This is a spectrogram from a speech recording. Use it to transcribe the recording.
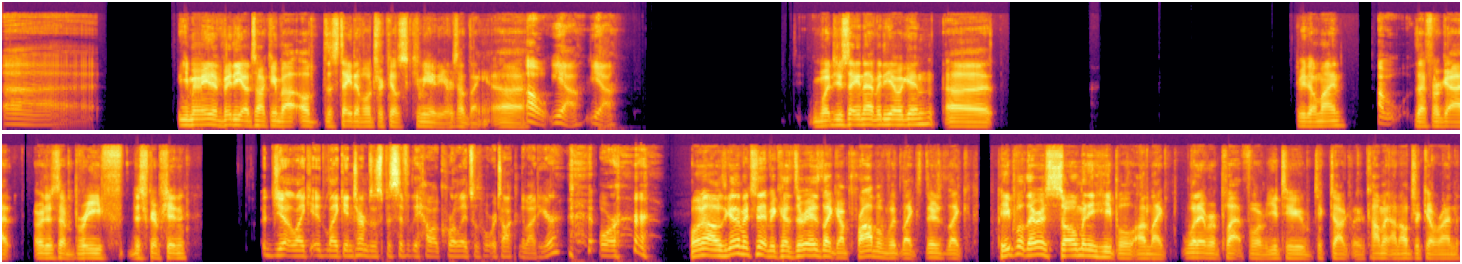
Uh, You made a video talking about oh, the state of Ultra Kill's community or something. Uh, oh yeah, yeah. What'd you say in that video again? Uh, if you don't mind, Oh, I forgot, or just a brief description. j- like like in terms of specifically how it correlates with what we're talking about here, or Well, no, I was gonna mention it because there is like a problem with like there's like people. There is so many people on like whatever platform, YouTube, TikTok, that comment on Ultra Kill Run,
